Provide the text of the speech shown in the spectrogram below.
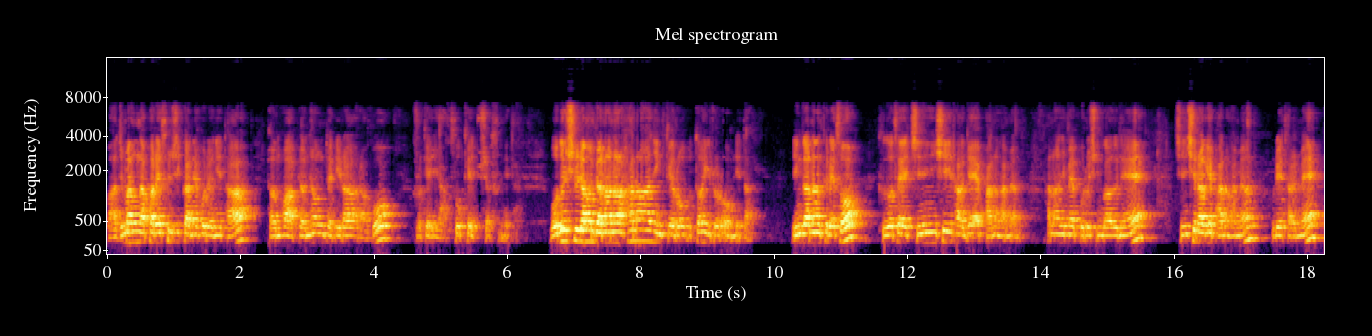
마지막 나팔의 순식간에 호련이 다 변화 변형되리라라고 그렇게 약속해 주셨습니다. 모든 신령한 변화는 하나님께로부터 이르러 옵니다. 인간은 그래서 그것에 진실하게 반응하면 하나님의 부르심과 은혜에 진실하게 반응하면 우리의 삶에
